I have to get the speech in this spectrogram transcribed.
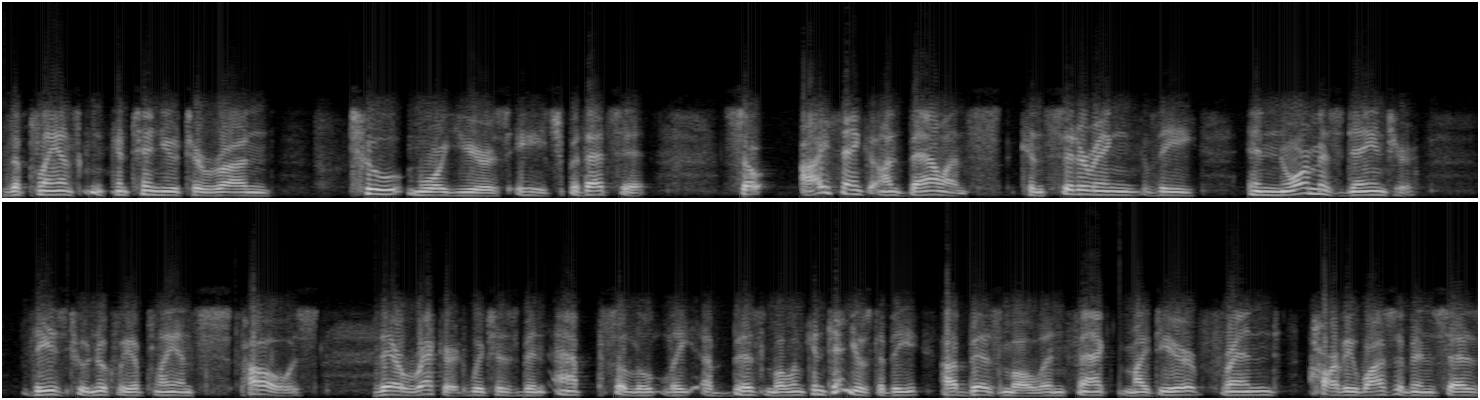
the plants can continue to run two more years each, but that's it. So I think, on balance, considering the enormous danger these two nuclear plants pose, their record, which has been absolutely abysmal and continues to be abysmal. In fact, my dear friend Harvey Wasserman says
